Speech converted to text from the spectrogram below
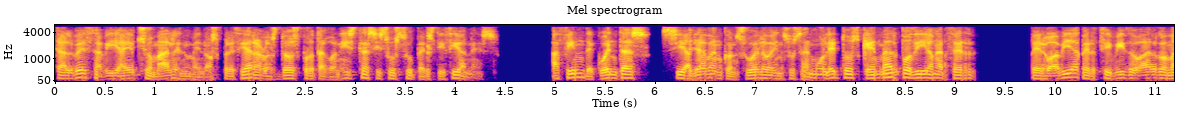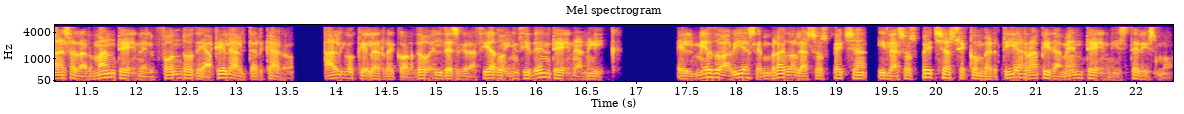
Tal vez había hecho mal en menospreciar a los dos protagonistas y sus supersticiones. A fin de cuentas, si hallaban consuelo en sus amuletos, ¿qué mal podían hacer? Pero había percibido algo más alarmante en el fondo de aquel altercado. Algo que le recordó el desgraciado incidente en Anik. El miedo había sembrado la sospecha, y la sospecha se convertía rápidamente en histerismo.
